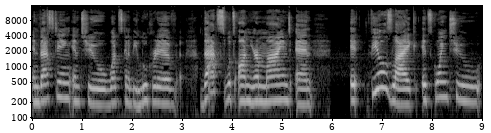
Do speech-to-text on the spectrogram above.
investing into what's going to be lucrative, that's what's on your mind. And it feels like it's going to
